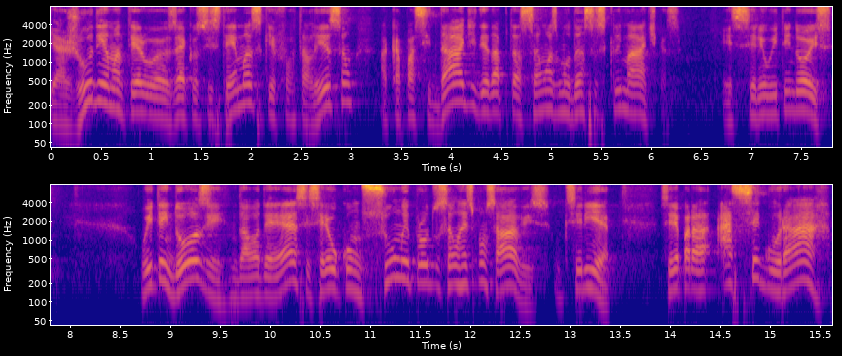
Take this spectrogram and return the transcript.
que ajudem a manter os ecossistemas que fortaleçam a capacidade de adaptação às mudanças climáticas. Esse seria o item 2. O item 12 da ODS seria o consumo e produção responsáveis. O que seria? Seria para assegurar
